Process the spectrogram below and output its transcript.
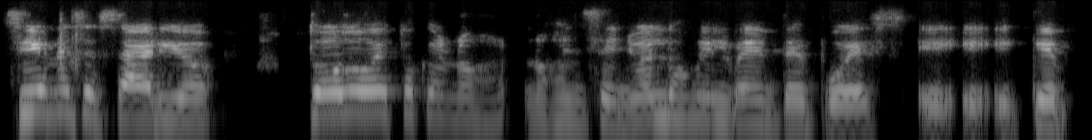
sí es necesario todo esto que nos, nos enseñó el 2020, pues eh, eh, que,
